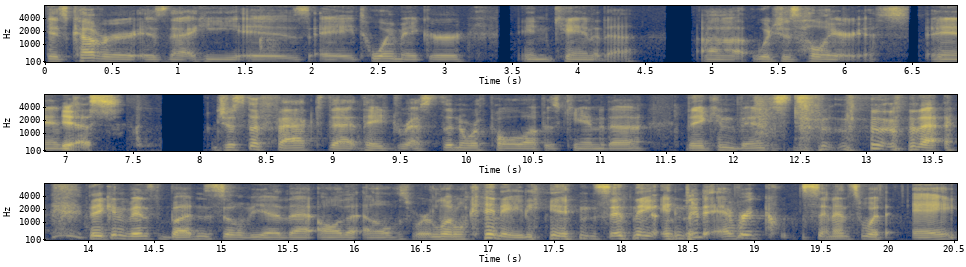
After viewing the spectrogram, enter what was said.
his cover is that he is a toy maker in Canada, uh, which is hilarious. And Yes. just the fact that they dressed the North Pole up as Canada, they convinced that they convinced Bud and Sylvia that all the elves were little Canadians, and they ended every sentence with "a."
